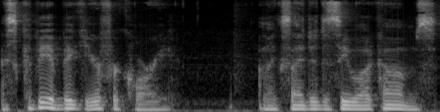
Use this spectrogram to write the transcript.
this could be a big year for Corey. I'm excited to see what comes.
